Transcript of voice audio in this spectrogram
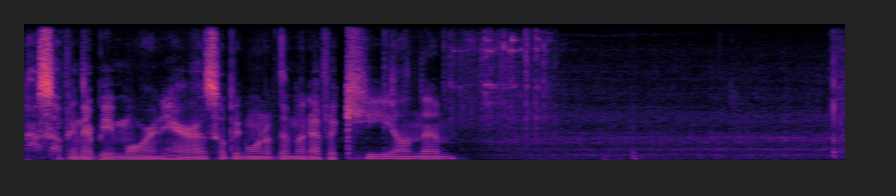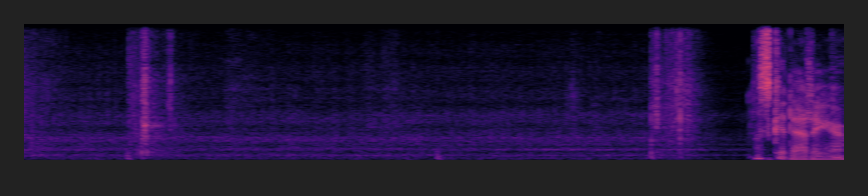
I was hoping there'd be more in here. I was hoping one of them would have a key on them. Let's get out of here.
